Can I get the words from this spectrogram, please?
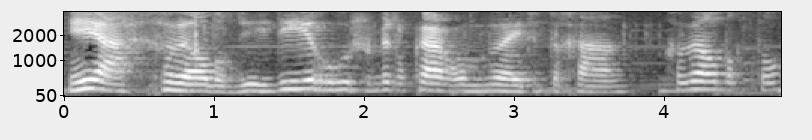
Ja, geweldig. Die dieren hoe ze met elkaar om weten te gaan. Geweldig toch?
